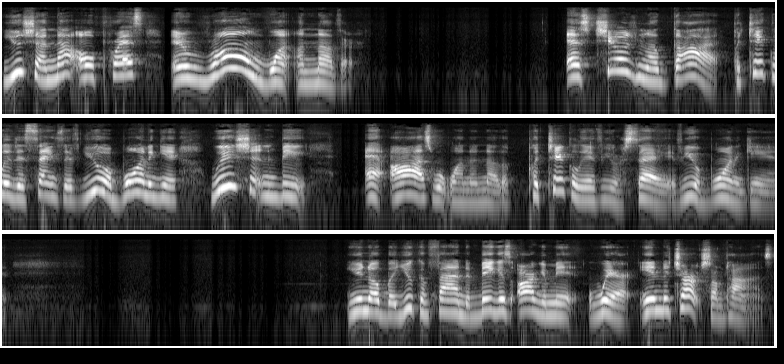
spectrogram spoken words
You shall not oppress and wrong one another as children of God, particularly the saints, if you are born again, we shouldn't be at odds with one another, particularly if you're saved, if you're born again. You know, but you can find the biggest argument where? In the church sometimes.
